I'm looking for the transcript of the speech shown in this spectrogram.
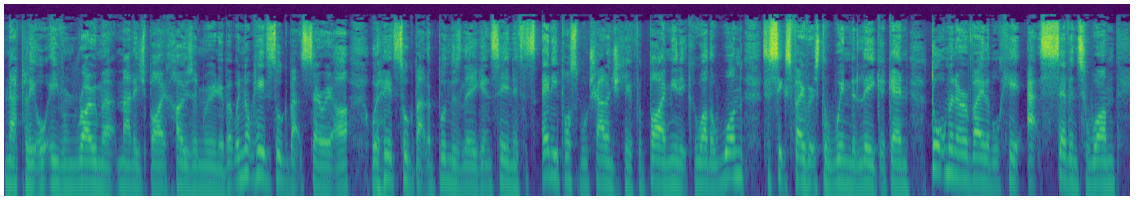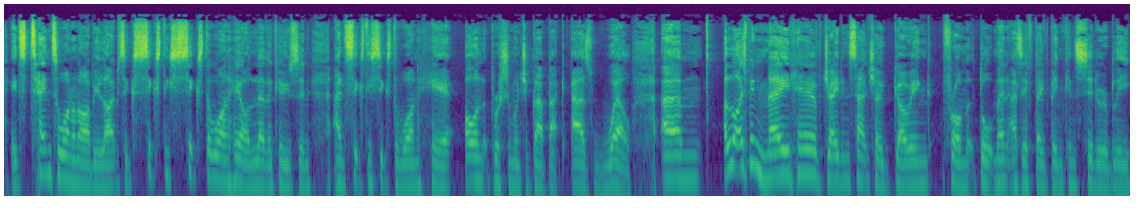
Napoli, or even Roma, managed by Jose Mourinho. But we're not here to talk about Serie A. We're here to talk about the Bundesliga and seeing if there's any possible challenge here for Bayern Munich, who are the one to six favourites to win the league again. Dortmund are available here at seven to one. It's ten to 1 on RB Leipzig, 66 to 1 here on Leverkusen, and 66 to 1 here on Borussia Mönchengladbach as well. Um, a lot has been made here of Jadon Sancho going from Dortmund as if they've been considerably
